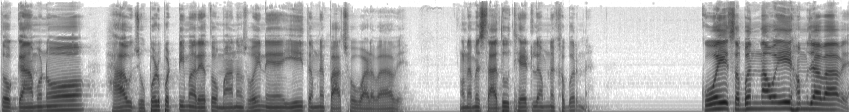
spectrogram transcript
તો ગામનો હાવ ઝૂંપડપટ્ટીમાં રહેતો માણસ હોય ને એ તમને પાછો વાળવા આવે. અને અમે સાધુ થયા એટલે અમને ખબર ને. કોઈ સંબંધ ના હોય એ સમજાવવા આવે.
